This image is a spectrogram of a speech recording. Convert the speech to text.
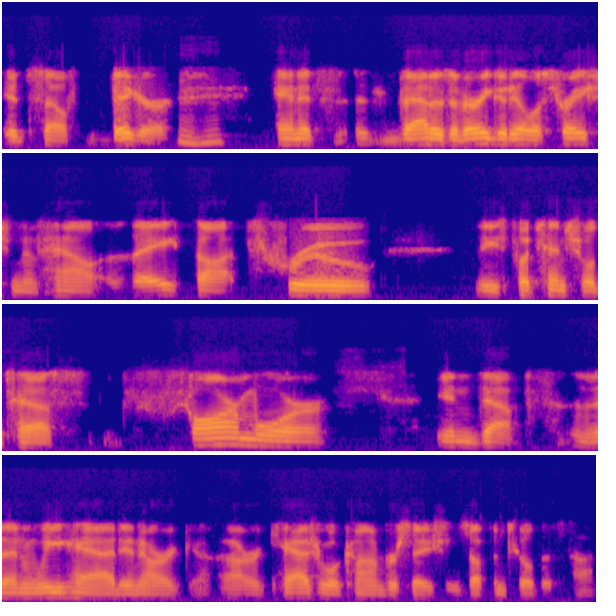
itself bigger. Mm-hmm. And it's that is a very good illustration of how they thought through these potential tests far more in depth than we had in our our casual conversations up until this time.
